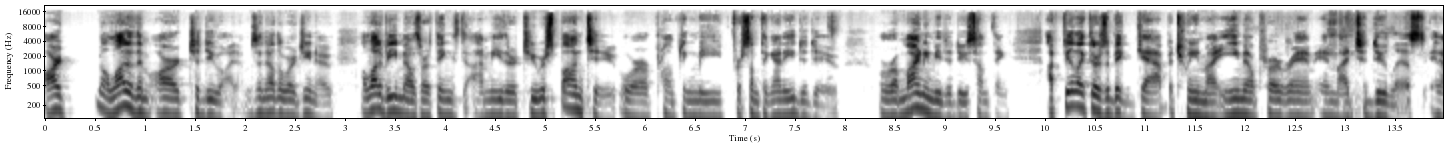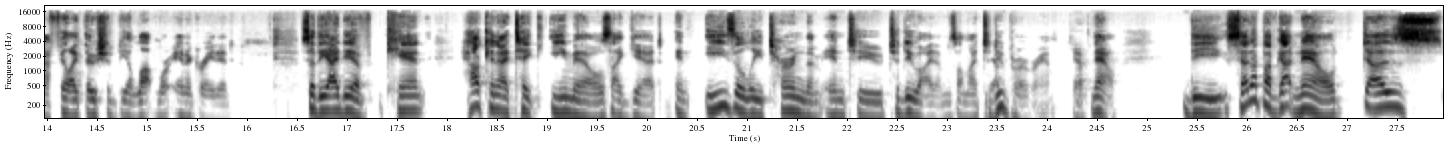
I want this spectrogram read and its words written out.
are a lot of them are to do items. In other words, you know, a lot of emails are things that I'm either to respond to or are prompting me for something I need to do reminding me to do something. I feel like there's a big gap between my email program and my to do list. And I feel like those should be a lot more integrated. So the idea of can how can I take emails I get and easily turn them into to do items on my to do yep. program? Yep. Now, the setup I've got now does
